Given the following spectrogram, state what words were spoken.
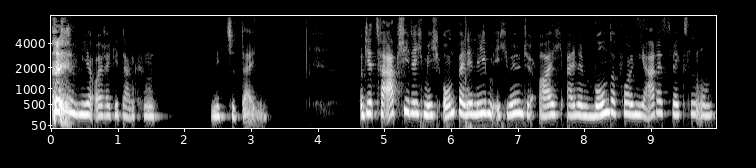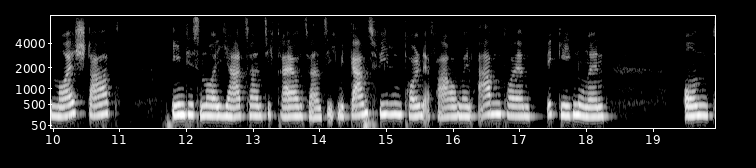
mir eure Gedanken mitzuteilen. Und jetzt verabschiede ich mich und meine Lieben, ich wünsche euch einen wundervollen Jahreswechsel und Neustart in dieses neue Jahr 2023 mit ganz vielen tollen Erfahrungen, Abenteuern, Begegnungen. Und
